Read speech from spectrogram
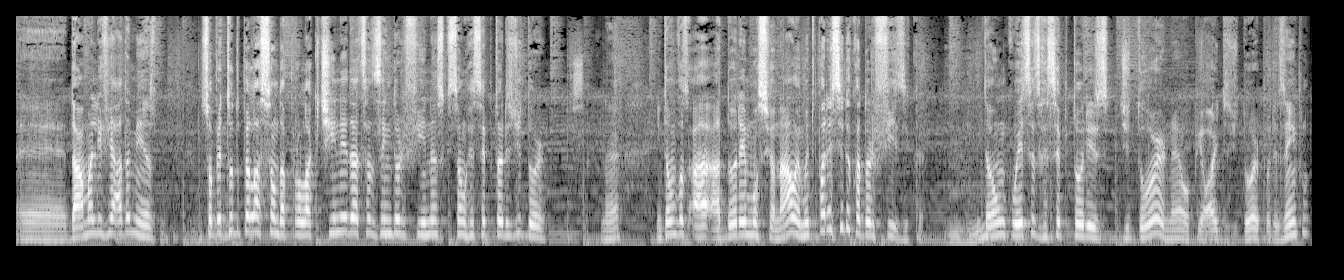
é, dá uma aliviada mesmo. Sobretudo pela ação da prolactina e dessas endorfinas que são receptores de dor, né? Então, a, a dor emocional é muito parecida com a dor física. Uhum. Então, com esses receptores de dor, né, opioides de dor, por exemplo,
